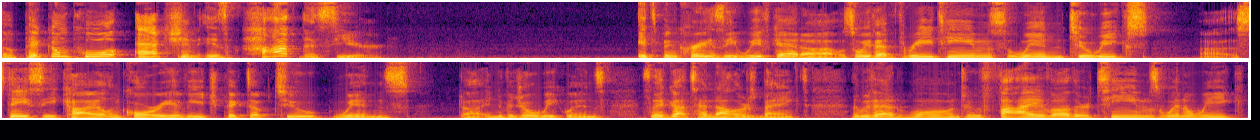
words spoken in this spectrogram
The pick'em pool action is hot this year. It's been crazy. We've got uh, so we've had three teams win two weeks. Uh, Stacy, Kyle, and Corey have each picked up two wins, uh, individual week wins. So they've got ten dollars banked. Then we've had one, two, five other teams win a week.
